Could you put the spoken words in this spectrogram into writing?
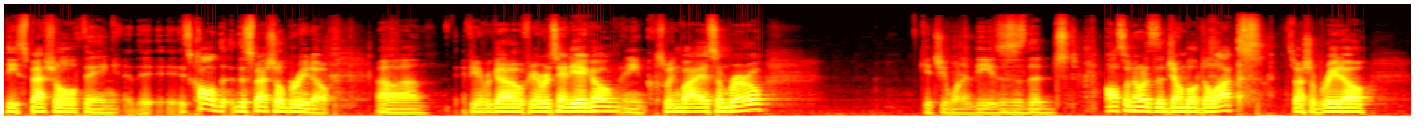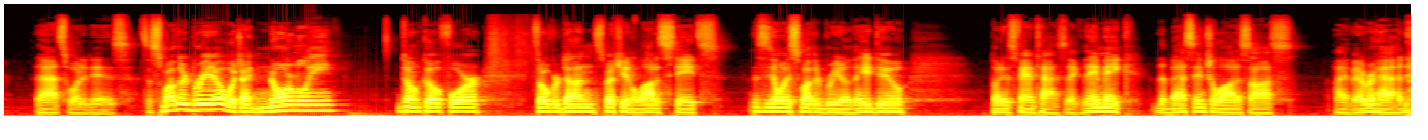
the special thing. It's called the special burrito. Uh, if you ever go, if you're ever in San Diego and you swing by a sombrero, get you one of these. This is the also known as the jumbo deluxe special burrito. That's what it is. It's a smothered burrito, which I normally don't go for. It's overdone, especially in a lot of states. This is the only smothered burrito they do but it's fantastic. They make the best enchilada sauce I've ever had.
